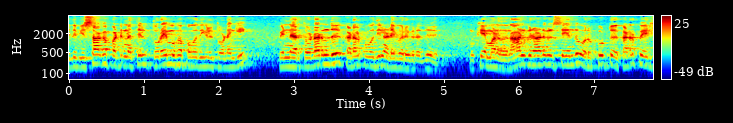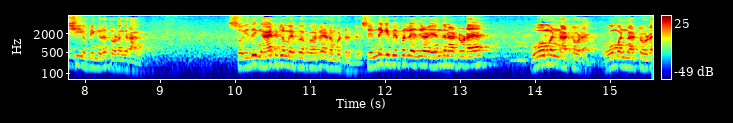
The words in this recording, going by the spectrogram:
இது விசாகப்பட்டினத்தில் துறைமுக பகுதியில் தொடங்கி பின்னர் தொடர்ந்து கடல் பகுதியில் நடைபெறுகிறது. முக்கியமானது நான்கு நாடுகள் சேர்ந்து ஒரு கூட்டு கடற்பயிற்சி அப்படிங்கிறத தொடங்குறாங்க. ஸோ இது ஞாயிற்றுக்கிழமை பேப்பரில் இடம்பெற்றிருக்கு. ஸோ இன்னைக்கு பேப்பரில் எது எந்த நாட்டோட? ஓமன் நாட்டோட. ஓமன் நாட்டோட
